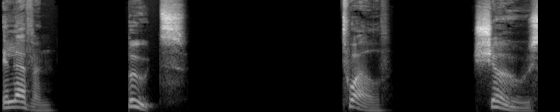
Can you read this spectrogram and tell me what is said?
11. boots, 12. shows.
